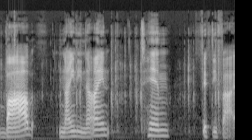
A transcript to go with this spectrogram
Bob, 99. Tim, 55.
